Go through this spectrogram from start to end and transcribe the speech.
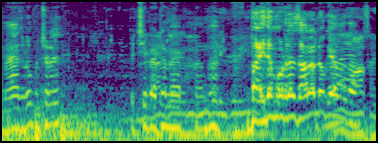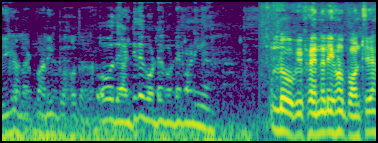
ਮੈਂ ਤੁਹਾਨੂੰ ਪੁੱਛਣਾ ਪਿੱਛੇ ਬੈਠਾ ਮੈਂ। ਬਾਈ ਦਾ ਮੋਟਰ ਸਾਰਾ ਲੁਕਿਆ ਹੋਇਆ। ਹਾਂ ਸਹੀ ਗੱਲ ਹੈ ਪਾਣੀ ਬਹੁਤ ਆ। ਉਹ ਦੇ ਆਂਟੀ ਦੇ ਗੋਡੇ ਗੋਡੇ ਪਾਣੀ ਆ। ਲੋ ਵੀ ਫਾਈਨਲੀ ਹੁਣ ਪਹੁੰਚੇ ਆ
